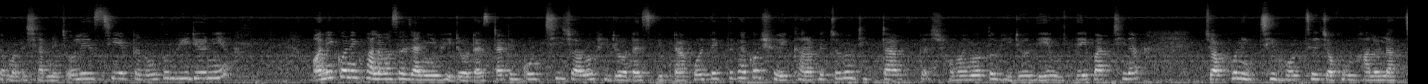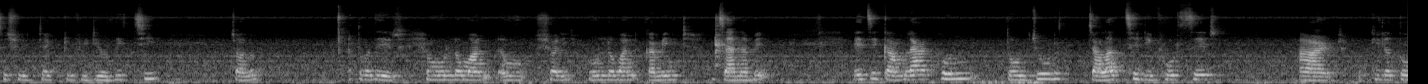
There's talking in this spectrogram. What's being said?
তোমাদের সামনে চলে এসেছি একটা নতুন ভিডিও নিয়ে। অনেক অনেক ভালোবাসা জানিয়ে ভিডিওটা স্টার্টিং করছি। চলো ভিডিওটা স্কিপ না করে দেখতে থাকো। শরীর খারাপের জন্য ঠিকঠাক সময় মতো ভিডিও দিয়ে উঠতেই পারছি না। যখন ইচ্ছে হচ্ছে, যখন ভালো লাগছে, শরীরটা একটু ভিডিও দিচ্ছি। চলো, তোমাদের মূল্যবান সরি মূল্যবান কমেন্ট জানাবে। এই যে কামলা এখন তোড়জোড় চালাচ্ছে ডিভোর্সের, আর উকিলা তো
